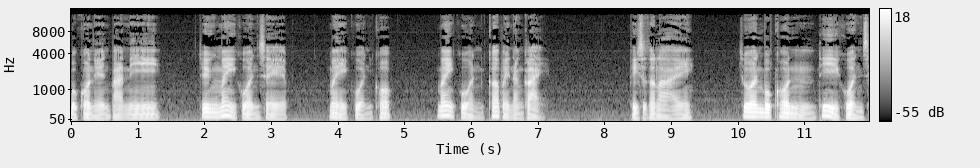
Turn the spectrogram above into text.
บุคคลเห็นป่านนี้ จึงไม่ควรเสพ ไม่ควรครบไม่ควรเข้าไปนั่งใกล้ภิกษุทั้งหลาย ส่วนบุคคลที่ควรเส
